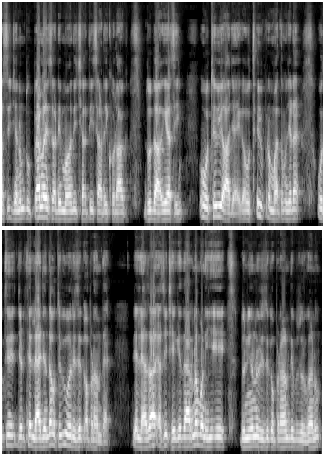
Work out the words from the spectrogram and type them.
ਅਸੀਂ ਜਨਮ ਤੋਂ ਪਹਿਲਾਂ ਹੀ ਸਾਡੀ ਮਾਂ ਦੀ ਛਾਤੀ, ਸਾਡੀ ਖੁਰਾਕ, ਦੁੱਧ ਆ ਗਿਆ ਸੀ, ਉਹ ਉੱਥੇ ਵੀ ਆ ਜਾਏਗਾ, ਉੱਥੇ ਵੀ ਪਰਮਾਤਮਾ ਜਿਹੜਾ ਉੱਥੇ ਜਿੱਥੇ ਲੈ ਜਾਂਦਾ, ਉੱਥੇ ਵੀ ਉਹ ਰਿਜ਼ਕ ਅਪਣਾਉਂਦਾ ਹੈ। ਤੇ ਲਿਹਾਜ਼ਾ ਅਸੀਂ ਠੇਕੇਦਾਰ ਨਾ ਬਣੀਏ, ਇਹ ਦੁਨੀਆ ਨੂੰ ਰਿਜ਼ਕ ਅਪਣਾਉਣ ਦੇ ਬਜ਼ੁਰਗਾਂ ਨੂੰ,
